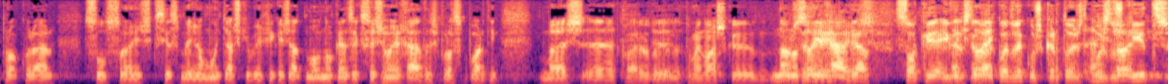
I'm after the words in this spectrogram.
procurar soluções que se assemelham muito às que o Benfica já tomou. Não quer dizer que sejam erradas para o Sporting, mas... Uh, claro, eu, eu também não acho que... Não, não são erradas. Só que é evidente é, quando vê com os cartões depois dos é kits...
